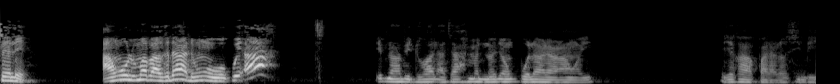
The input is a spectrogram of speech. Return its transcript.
ṣẹlẹ̀ àwọn olùmọ̀ Baghdad wọ́n wò pé ah! Ibn Abi Duwala àti Ahmed náà jọ ń pò láàárín ara wọn yìí. Ẹ jẹ́ ká padà lọ sí bí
